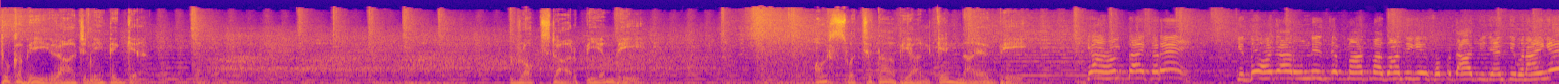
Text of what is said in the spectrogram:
तो कभी राजनीतिज्ञ रॉकस्टार पीएम भी और स्वच्छता अभियान के नायक भी। क्या हम तय करें कि 2019 जब महात्मा गांधी की 150वीं जयंती बनाएँगे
